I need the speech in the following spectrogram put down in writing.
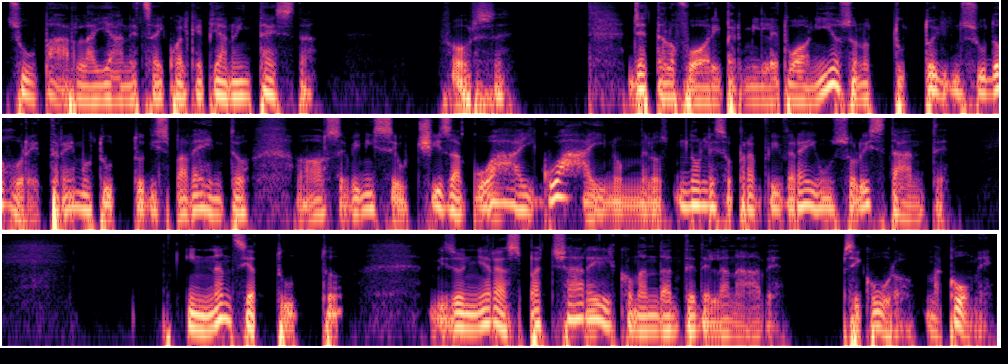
Su, parla, Yanez, hai qualche piano in testa? Forse, Gettalo fuori per mille tuoni, io sono tutto in sudore, tremo tutto di spavento. Oh, se venisse uccisa, guai, guai, non, lo, non le sopravvivrei un solo istante. Innanzi a tutto bisognerà spacciare il comandante della nave. Sicuro, ma come?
